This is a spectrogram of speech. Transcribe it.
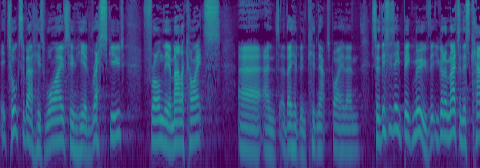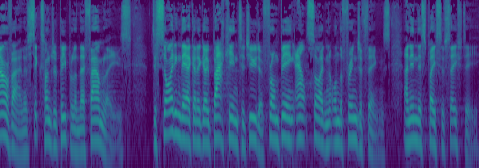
It talks about his wives whom he had rescued from the Amalekites. Uh, and they had been kidnapped by them. So, this is a big move that you've got to imagine this caravan of 600 people and their families deciding they are going to go back into Judah from being outside and on the fringe of things and in this place of safety.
